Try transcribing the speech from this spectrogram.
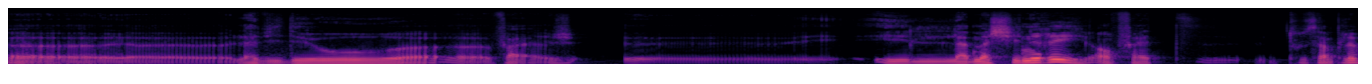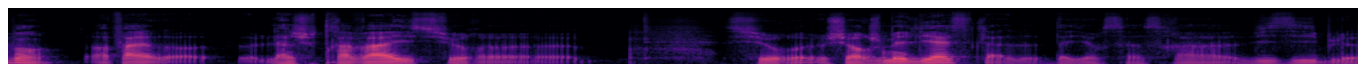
la vidéo, enfin, je- et la machinerie, en fait, tout simplement. Enfin, là, je travaille sur, sur Georges Méliès. D'ailleurs, ça sera visible.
